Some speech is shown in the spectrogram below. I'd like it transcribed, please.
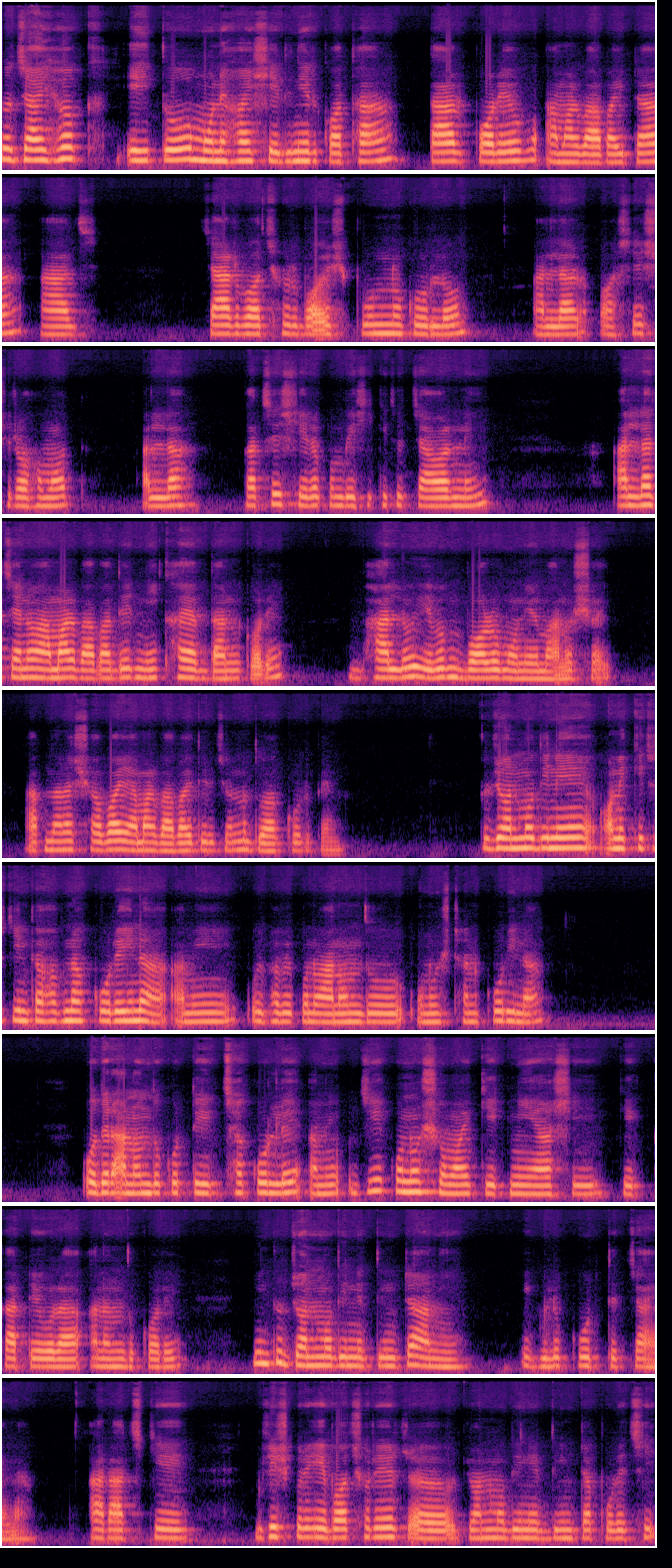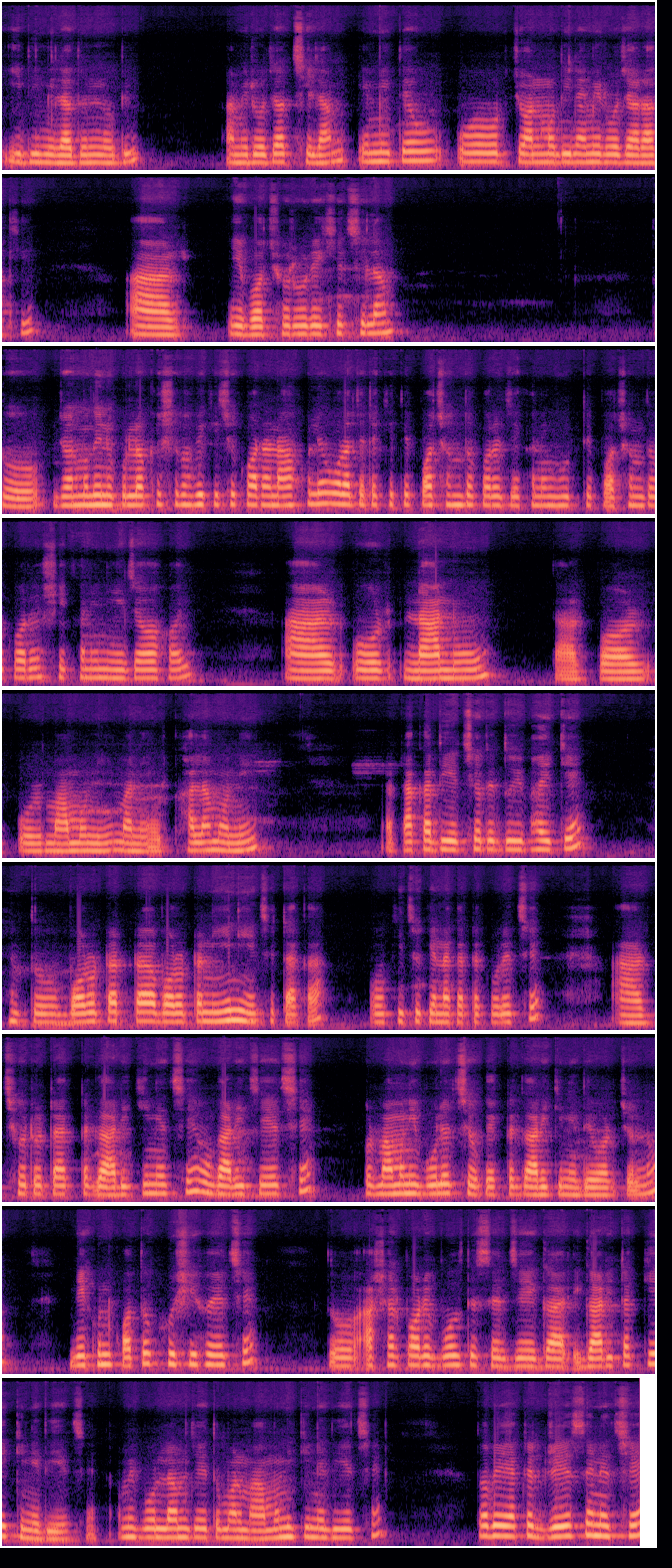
তো যাই হোক, এই তো মনে হয় সেদিনের কথা। তারপরেও আমার বাবাইটা আজ চার বছর বয়স পূর্ণ করল। আল্লাহর অশেষ রহমত। আল্লাহ কাছে সেরকম বেশি কিছু চাওয়ার নেই। আল্লাহ যেন আমার বাবাদের নিখায়াত দান করে। ভালো এবং বড় মনের মানুষ হয়। আপনারা সবাই আমার বাবাইদের জন্য দোয়া করবেন। তো জন্মদিনে অনেক কিছু চিন্তা ভাবনা করেই না আমি ওইভাবে কোনো আনন্দ অনুষ্ঠান করি না। ওদের আনন্দ করতে ইচ্ছা করলে আমি যে কোনো সময় কেক নিয়ে আসি, কেক কাটে ওরা আনন্দ করে। কিন্তু জন্মদিনের দিনটা আমি এগুলো করতে চাই না। আর আজকে বিশেষ করে এবছরের জন্মদিনের দিনটা পড়েছে ঈদি মিলাদুন্নবী আমি রোজা ছিলাম। এমনিতেও ওর জন্মদিন আমি রোজা রাখি। আর এবছরও রেখেছিলাম। তো জন্মদিন উপলক্ষে সেভাবে কিছু করা না হলেও ওরা যেটা খেতে পছন্দ করে, যেখানে ঘুরতে পছন্দ করে, সেখানে নিয়ে যাওয়া হয়। আর ওর নানু, তারপর ওর মামনি মানে ওর খালামণি টাকা দিয়েছে ওদের দুই ভাইকে। তো বড়টারটা, বড়টা নিয়ে নিয়েছে টাকা। ও কিছু কেনাকাটা করেছে। আর ছোটোটা একটা গাড়ি কিনেছে। ও গাড়ি চেয়েছে। ওর মামনি বলেছে ওকে একটা গাড়ি কিনে দেওয়ার জন্য। দেখুন কত খুশি হয়েছে। তো আসার পরে বলতেছে যে গাড়িটা কে কিনে দিয়েছে? আমি বললাম যে, তোমার মামনি কিনে দিয়েছে। তবে একটা ড্রেস এনেছে।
